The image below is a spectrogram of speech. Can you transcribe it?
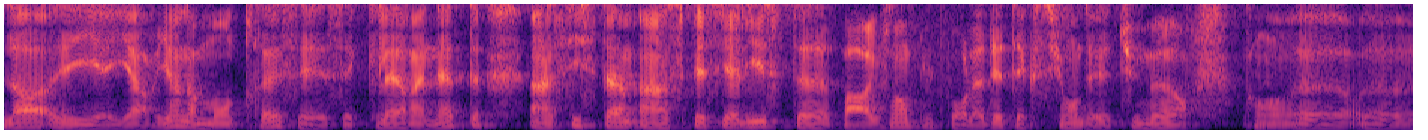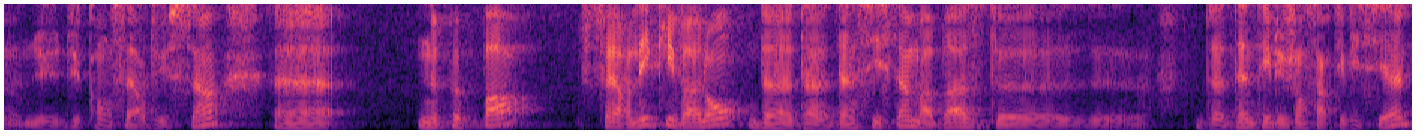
Là, il n'y a rien à montrer c'est clair et net. Un système, un spécialiste, euh, par exemple, pour la détection des tumeurs euh, euh, du, cancer du sein, ne peut pas faire l'équivalent d'un système à base d'intelligence artificielle.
